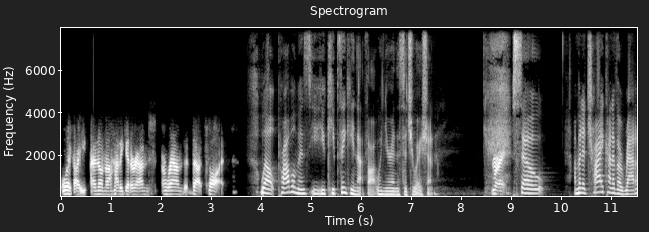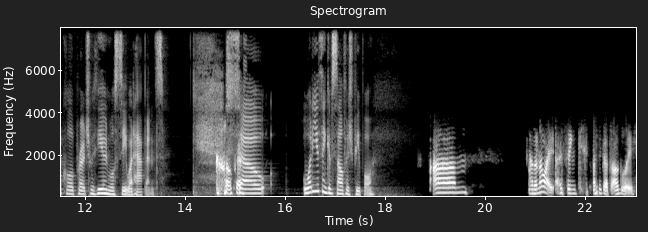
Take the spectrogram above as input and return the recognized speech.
like I I don't know how to get around around that thought. Well, problem is you, you keep thinking that thought when you're in the situation. Right. So I'm going to try kind of a radical approach with you and we'll see what happens. Okay. So what do you think of selfish people? Um I don't know. I, I think I think that's ugly.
